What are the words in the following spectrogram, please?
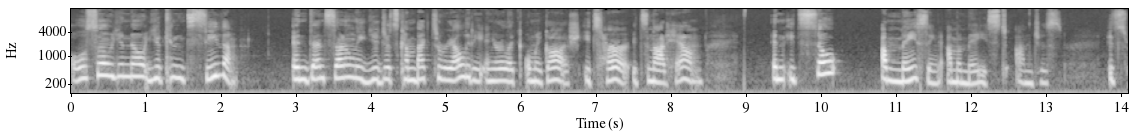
also you know you can see them. And then suddenly you just come back to reality and you're like oh my gosh it's her it's not him. And it's so amazing. I'm amazed. I'm just it's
